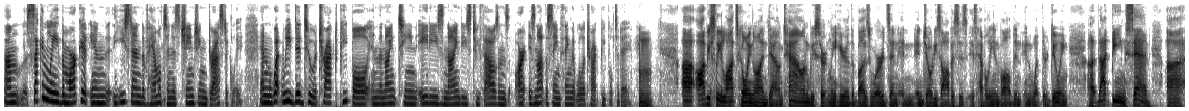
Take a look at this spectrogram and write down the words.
Um, secondly, the market in the east end of Hamilton is changing drastically. And what we did to attract people in the 1980s, 90s, 2000s are, is not the same thing that will attract people today. Hmm. Uh, obviously, lots going on downtown. We certainly hear the buzzwords, and, and, and Jody's office is, is heavily involved in, in what they're doing. Uh, that being said, uh,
